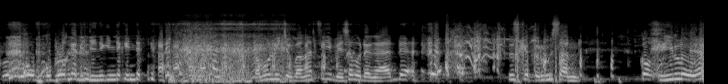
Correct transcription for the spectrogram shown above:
Oh, gobloknya diginjek-injek-injek. Kamu lucu banget sih, besok udah nggak ada. Terus keterusan. Kok ngilu ya?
